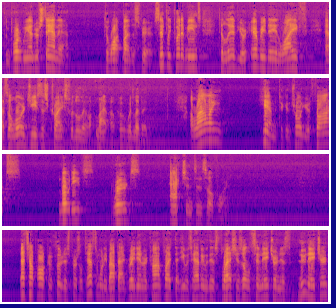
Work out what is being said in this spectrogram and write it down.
It's important we understand that to walk by the Spirit. Simply put, it means to live your everyday life as the Lord Jesus Christ would live, it. Allowing Him to control your thoughts, motives, words, actions, and so forth. That's how Paul concluded his personal testimony about that great inner conflict that he was having with his flesh, his old sin nature, and his new nature.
